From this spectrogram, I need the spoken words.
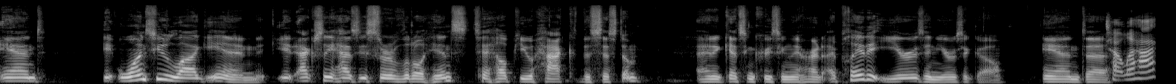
And it once you log in, it actually has these sort of little hints to help you hack the system. And it gets increasingly hard. I played it years and years ago. and uh, Telehack?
